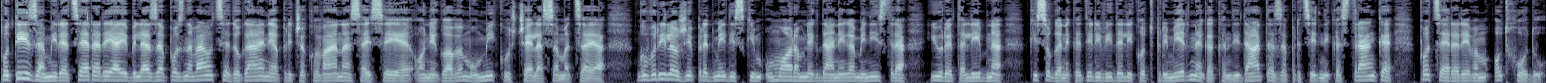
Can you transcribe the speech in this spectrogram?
Poteza Mire Cerarja je bila za poznavalce dogajanja pričakovana, saj se je o njegovem umiku z čela SMC-ja govorilo že pred medijskim umorom nekdanjega ministra Jureta Lebna, ki so ga nekateri videli kot primernega kandidata za predsednika stranke po Cerarjevem odhodu.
